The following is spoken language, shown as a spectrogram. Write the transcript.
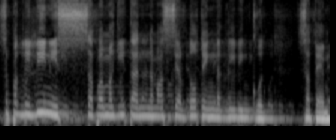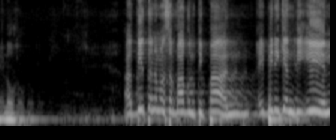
sa paglilinis sa pamagitan ng mga saserdoteng naglilingkod sa templo. At dito naman sa bagong tipan, ay binigyan diin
